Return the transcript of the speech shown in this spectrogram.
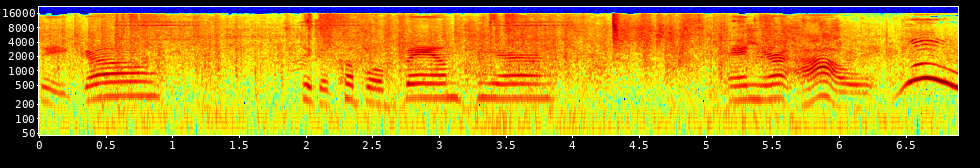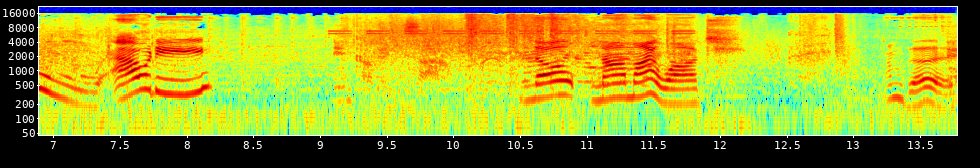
There you go. Take a couple of bams here. And you're out. Woo! Audi! Nope, not my watch. I'm good.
